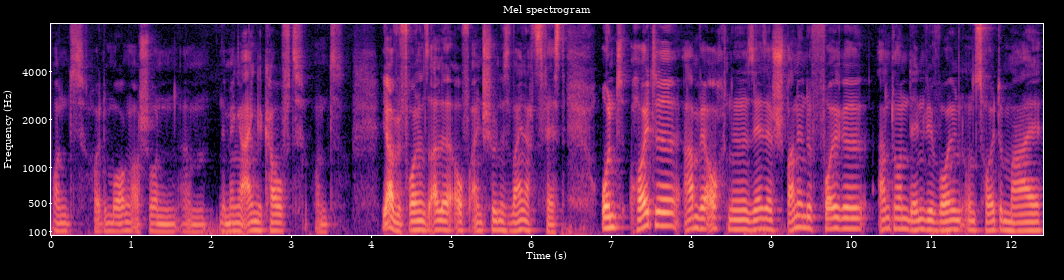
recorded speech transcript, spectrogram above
und heute Morgen auch schon ähm, eine Menge eingekauft. Und ja, wir freuen uns alle auf ein schönes Weihnachtsfest. Und heute haben wir auch eine sehr, sehr spannende Folge, Anton, denn wir wollen uns heute mal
